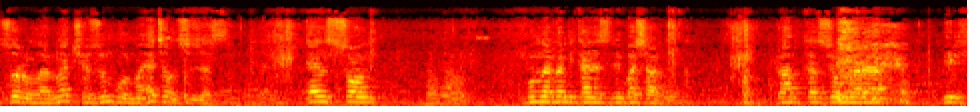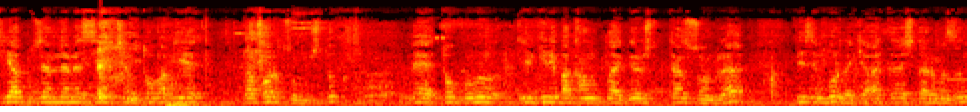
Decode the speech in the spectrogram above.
sorunlarına çözüm bulmaya çalışacağız. En son bunlardan bir tanesini başardık. Rehabilitasyonlara bir fiyat düzenlemesi için TOB'a bir rapor sunmuştuk. Ve TOB bunu ilgili bakanlıkla görüştükten sonra bizim buradaki arkadaşlarımızın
